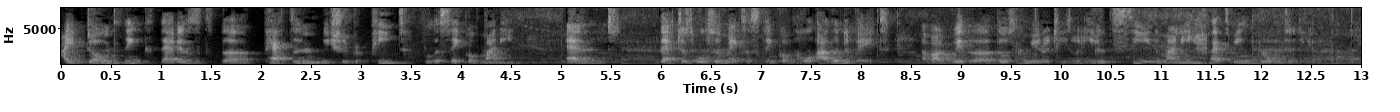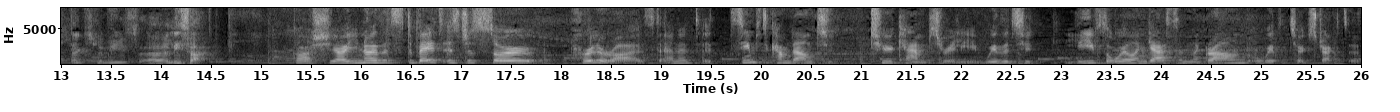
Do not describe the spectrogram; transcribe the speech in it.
I don't think that is the pattern we should repeat for the sake of money. And that just also makes us think of the whole other debate about whether those communities would even see the money that's being flaunted here. Thanks, Lameez. Uh, Lisa. Gosh, yeah, you know, this debate is just so polarized and it, it seems to come down to two camps really whether to leave the oil and gas in the ground or whether to extract it.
